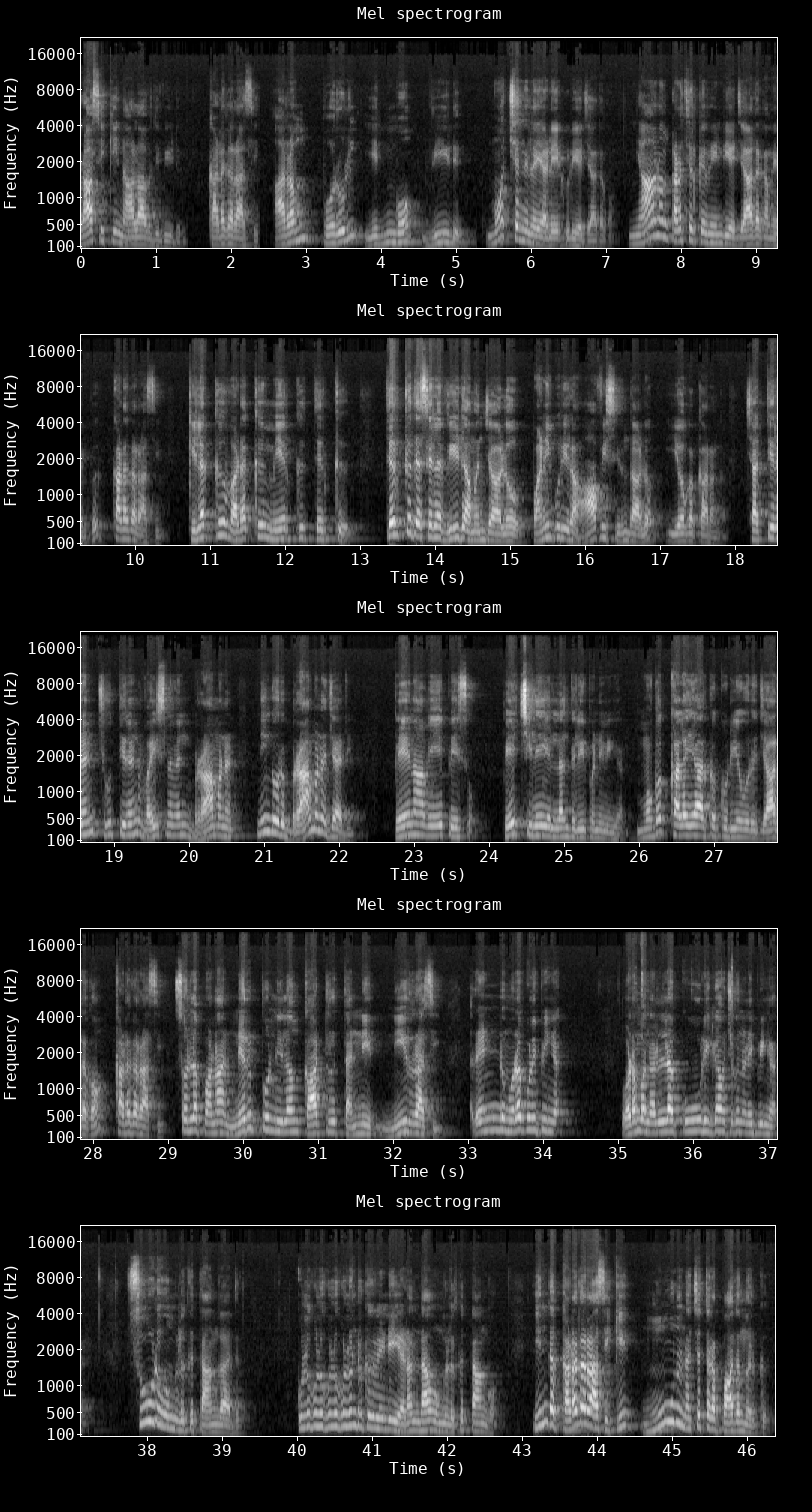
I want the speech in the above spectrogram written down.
ராசிக்கு நாலாவது வீடு. கடகராசி அறம் பொருள் இன்பம் வீடு. மோட்ச நிலை அடையக்கூடிய ஜாதகம். ஞானம் கிடைச்சிருக்க வேண்டிய ஜாதக அமைப்பு கடகராசி கிழக்கு வடக்கு மேற்கு தெற்கு. தெற்கு திசையில் வீடு அமைஞ்சாலோ பணிபுரிகிற ஆஃபீஸ் இருந்தாலோ யோகக்காரங்க. சத்திரன் சூத்திரன் வைஷ்ணவன் பிராமணன். நீங்கள் ஒரு பிராமண ஜாதி. பேனாவே பேசும். பேச்சிலே எல்லாம் தெளிவு பண்ணுவீங்க முகக்கலையாக இருக்கக்கூடிய ஒரு ஜாதகம் கடகராசி. சொல்லப்போனால் நெருப்பு நிலம் காற்று தண்ணீர் நீர் ராசி. ரெண்டு முறை குளிப்பீங்க. உடம்ப நல்லா கூலிங்காக வச்சுக்கணும்னு நினைப்பீங்க. சூடு உங்களுக்கு தாங்காது. குழு குழு குழு குழுன்னு இருக்க வேண்டிய இடம்தான் உங்களுக்கு தாங்கும். இந்த கடகராசிக்கு மூணு நட்சத்திர பாதம் இருக்குது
